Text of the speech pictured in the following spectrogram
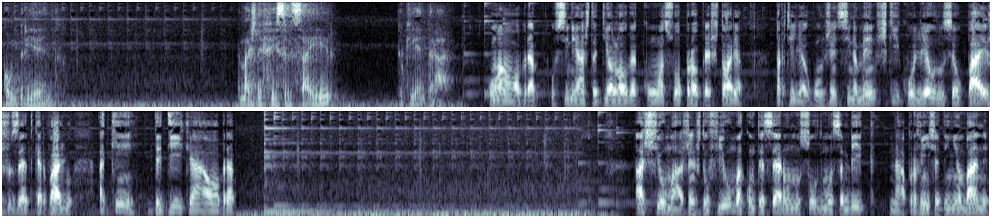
Compreendo. É mais difícil sair do que entrar. Com a obra, o cineasta dialoga com a sua própria história, partilha alguns ensinamentos que colheu do seu pai, José de Carvalho, a quem dedica a obra. As filmagens do filme aconteceram no sul de Moçambique, na província de Inhambane,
